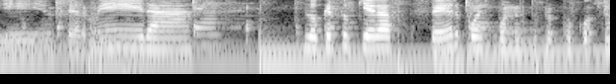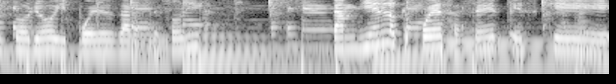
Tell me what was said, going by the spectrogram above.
eh, enfermera, lo que tú quieras ser, puedes poner tu propio consultorio y puedes dar asesorías. También lo que puedes hacer es que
